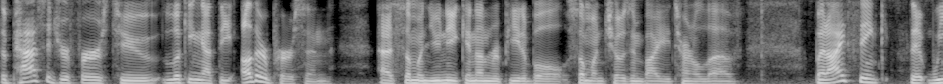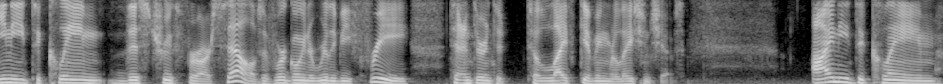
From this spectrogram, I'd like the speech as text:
the passage refers to looking at the other person as someone unique and unrepeatable, someone chosen by eternal love. But I think that we need to claim this truth for ourselves if we're going to really be free to enter into to life-giving relationships. I need to claim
